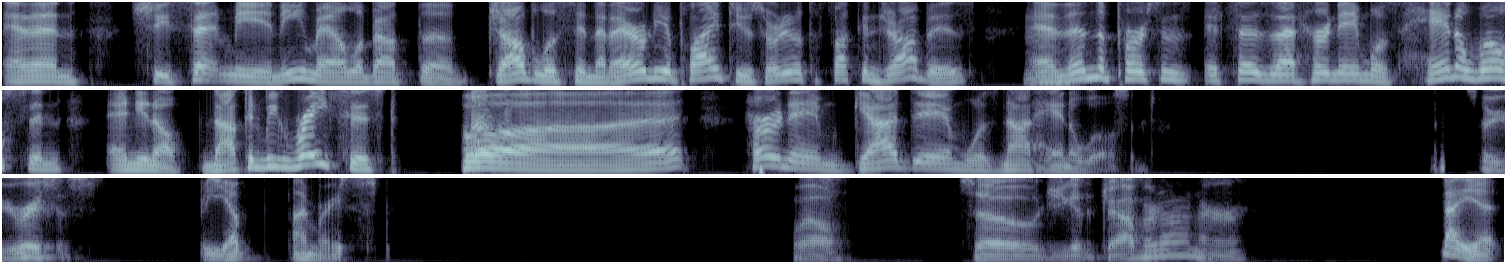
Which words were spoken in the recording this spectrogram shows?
And then she sent me an email about the job listing that I already applied to, so I already know what the fucking job is. And Mhm. then the person it says that her name was Hannah Wilson, and you know, not gonna be racist, but her name goddamn was not Hannah Wilson. So you're racist. Yep, I'm racist. Well, so did you get the job or not? Or Not yet.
